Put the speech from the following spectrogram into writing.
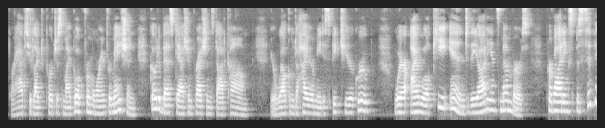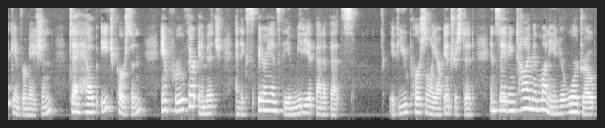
Perhaps you'd like to purchase my book for more information. Go to best-impressions.com. You're welcome to hire me to speak to your group, where I will key in to the audience members, providing specific information to help each person improve their image and experience the immediate benefits. If you personally are interested in saving time and money in your wardrobe,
